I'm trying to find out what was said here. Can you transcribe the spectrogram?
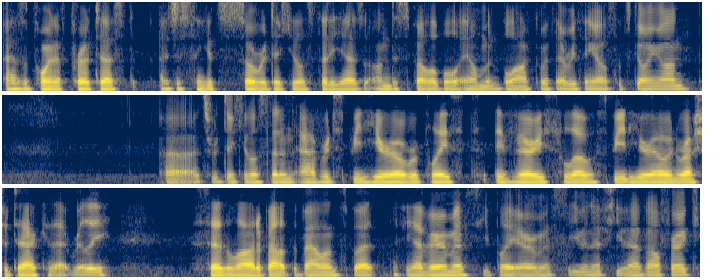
as a point of protest. I just think it's so ridiculous that he has undispellable ailment block with everything else that's going on. Uh, it's ridiculous that an average speed hero replaced a very slow speed hero in rush attack. That really says a lot about the balance. But if you have Aramis, you play Aramis, even if you have Alfrike.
